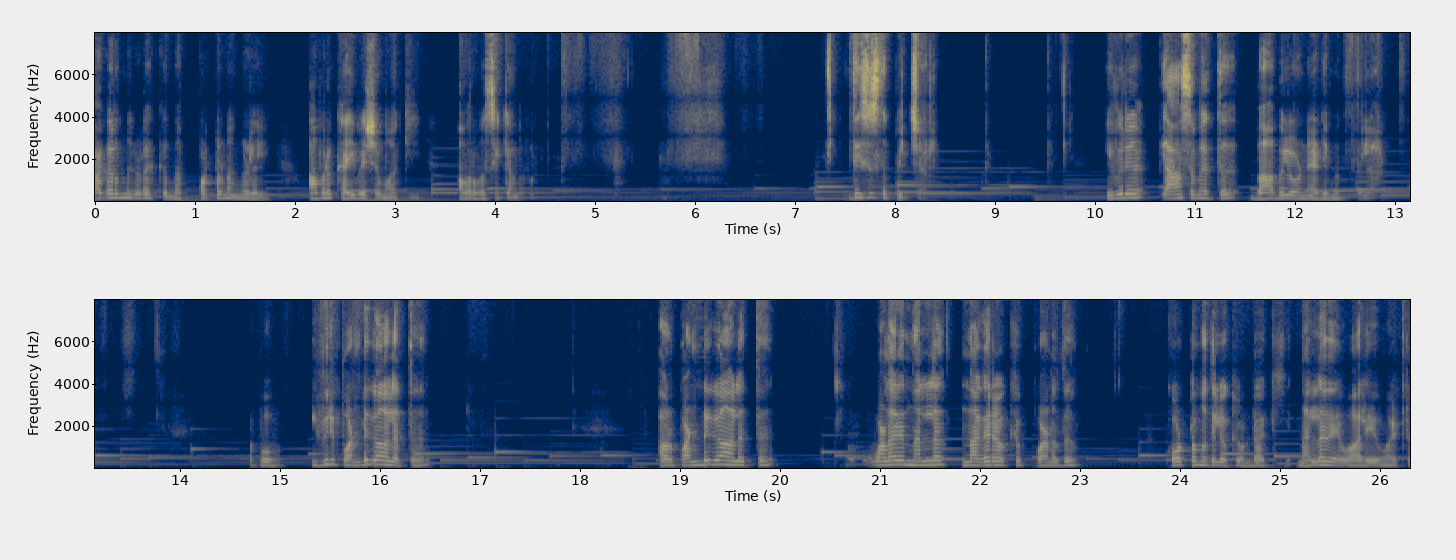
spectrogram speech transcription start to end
തകർന്നു കിടക്കുന്ന പട്ടണങ്ങളിൽ അവർ കൈവശമാക്കി അവർ വസിക്കാൻ തുടങ്ങും. ദിസ് ഇസ് ദ പിക്ചർ ഇവർ ആ സമയത്ത് ബാബിലോണിനെ അടിമത്തത്തിലാണ്. അപ്പോൾ ഇവർ പണ്ടുകാലത്ത് അവർ പണ്ടുകാലത്ത് വളരെ നല്ല നഗരമൊക്കെ പണിത് കോട്ടമതിലൊക്കെ ഉണ്ടാക്കി നല്ല ദേവാലയമായിട്ട്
